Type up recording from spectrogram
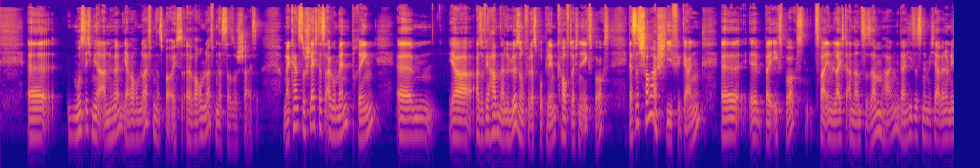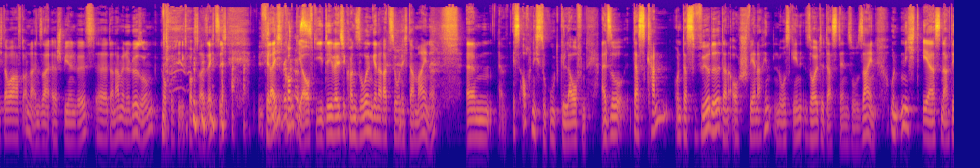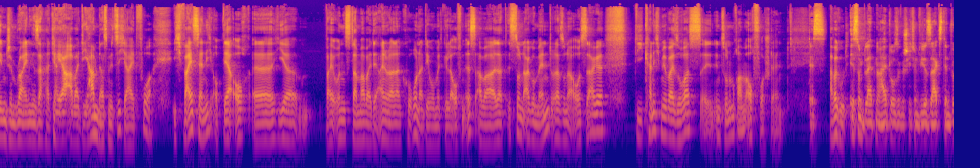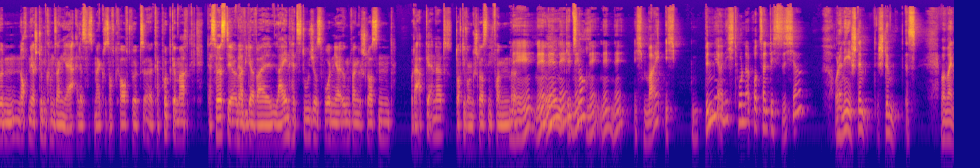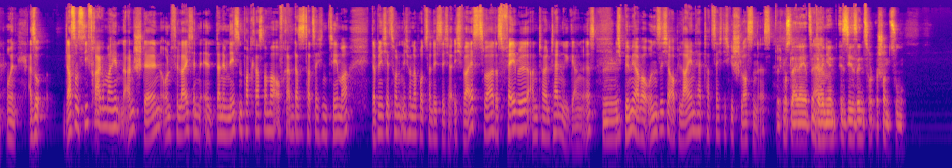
äh, muss ich mir anhören, ja, warum läuft denn das bei euch, äh, warum läuft denn das da so scheiße? Und dann kannst du schlecht das Argument bringen, ähm, ja, also wir haben da eine Lösung für das Problem, kauft euch eine Xbox. Das ist schon mal schief gegangen äh, äh, bei Xbox, zwar in einem leicht anderen Zusammenhang. Da hieß es nämlich ja, wenn du nicht dauerhaft online äh, spielen willst, äh, dann haben wir eine Lösung, kauft euch die Xbox 360. Vielleicht kommt ihr auf die Idee, welche Konsolengeneration ich da meine ähm, ist auch nicht so gut gelaufen. Also das kann und das würde dann auch schwer nach hinten losgehen, sollte das denn so sein. Und nicht erst nachdem Jim Ryan gesagt hat, ja, ja, aber die haben das mit Sicherheit vor. Ich weiß ja nicht, ob der auch äh, hier bei uns da mal bei der ein oder anderen Corona-Demo mitgelaufen ist, aber das ist so ein Argument oder so eine Aussage, die kann ich mir bei sowas in, in so einem Rahmen auch vorstellen. Das aber gut. Ist und bleibt eine haltlose Geschichte. Und wie du sagst, dann würden noch mehr Stimmen kommen und sagen, ja, alles, was Microsoft kauft, wird äh, kaputt gemacht. Das hörst du ja immer ja. wieder, weil Lionhead Studios wurden ja irgendwann geschlossen oder abgeändert. Doch, die wurden geschlossen von. Äh, nee, nee, nee, nee. Gibt's nee, noch? Nee, nee, nee. Ich mein, ich bin mir nicht hundertprozentig sicher. Oder nee, stimmt, stimmt. Es, Moment, Moment. Also Lass uns die Frage mal hinten anstellen und vielleicht in, äh, dann im nächsten Podcast nochmal aufgreifen. Das ist tatsächlich ein Thema. Da bin ich jetzt nicht hundertprozentig sicher. Ich weiß zwar, dass Fable an Turn 10 gegangen ist. Mhm. Ich bin mir aber unsicher, ob Lionhead tatsächlich geschlossen ist. Ich muss leider jetzt intervenieren. Ähm, Sie sind schon zu.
